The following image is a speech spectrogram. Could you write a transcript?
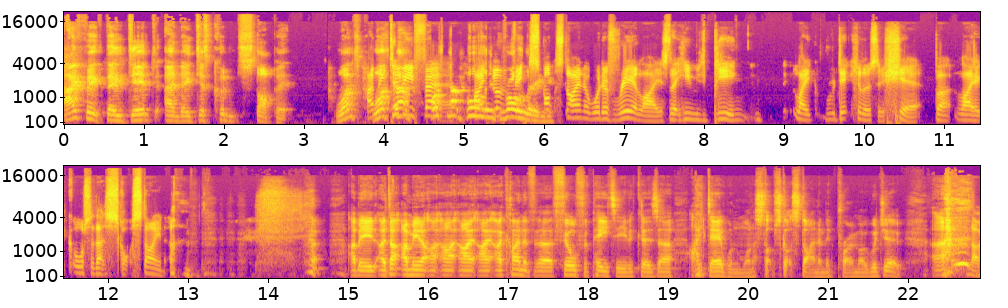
I think they did, and they just couldn't stop it. Once, I mean, to that, be fair, that ball I don't rolling, think Scott Steiner would have realized that he was being like ridiculous as shit. But like, also that's Scott Steiner. I mean, I don't. I mean, I, I, I, I kind of uh, feel for Petey because uh, I dare wouldn't want to stop Scott Steiner mid promo, would you? Uh, No.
